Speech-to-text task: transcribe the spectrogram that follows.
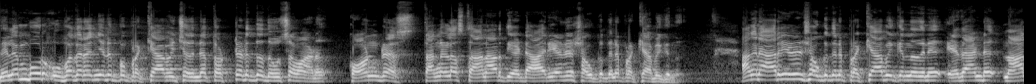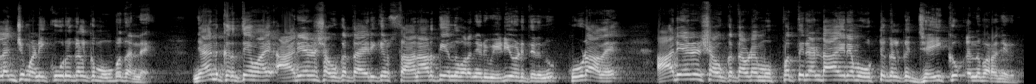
നിലമ്പൂർ ഉപതെരഞ്ഞെടുപ്പ് പ്രഖ്യാപിച്ചതിന്റെ തൊട്ടടുത്ത ദിവസമാണ് കോൺഗ്രസ് തങ്ങളുടെ സ്ഥാനാർത്ഥിയായിട്ട് ആര്യാടൻ ഷൗക്കത്തിനെ പ്രഖ്യാപിക്കുന്നത്. അങ്ങനെ ആര്യാടൻ ഷൗക്കത്തിനെ പ്രഖ്യാപിക്കുന്നതിന് ഏതാണ്ട് നാലഞ്ച് മണിക്കൂറുകൾക്ക് മുമ്പ് തന്നെ ഞാൻ കൃത്യമായി ആര്യാടൻ ഷൗക്കത്തായിരിക്കും സ്ഥാനാർത്ഥി എന്ന് പറഞ്ഞൊരു വീഡിയോ എടുത്തിരുന്നു. കൂടാതെ ആര്യാടൻ ഷൗക്കത്ത് അവിടെ മുപ്പത്തിരണ്ടായിരം വോട്ടുകൾക്ക് ജയിക്കും എന്ന് പറഞ്ഞിരുന്നു.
